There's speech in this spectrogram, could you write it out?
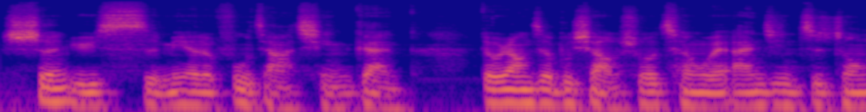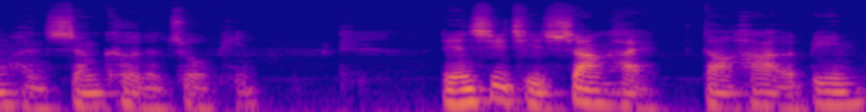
生与死灭的复杂情感，都让这部小说成为安静之中很深刻的作品。联系起上海到哈尔滨，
